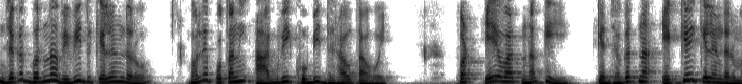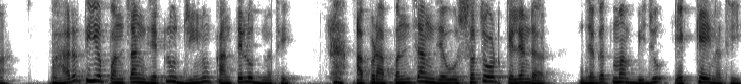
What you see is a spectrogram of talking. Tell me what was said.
જગતભરના વિવિધ કેલેન્ડરો ભલે પોતાની આગવી ખૂબી ધરાવતા હોય, પણ એ વાત નક્કી કે જગતના એકેય કેલેન્ડરમાં ભારતીય પંચાંગ જેટલું ઝીણું કાંતેલું જ નથી. આપણા પંચાંગ જેવું સચોટ કેલેન્ડર જગતમાં બીજું એકેય નથી.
